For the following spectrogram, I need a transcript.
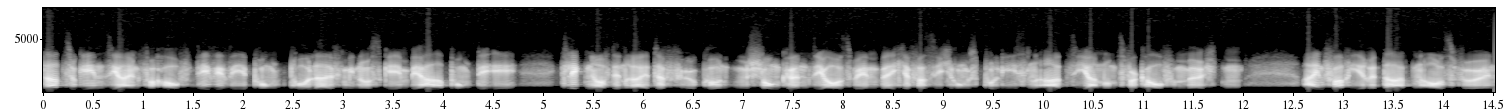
Dazu gehen Sie einfach auf www.prolife-gmbh.de klicken auf den Reiter für Kunden. Schon können Sie Versicherungspolicenart Sie an uns verkaufen möchten. Einfach Ihre Daten ausfüllen,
